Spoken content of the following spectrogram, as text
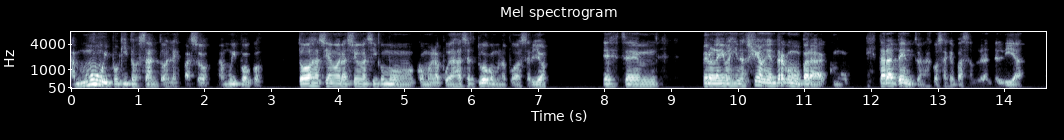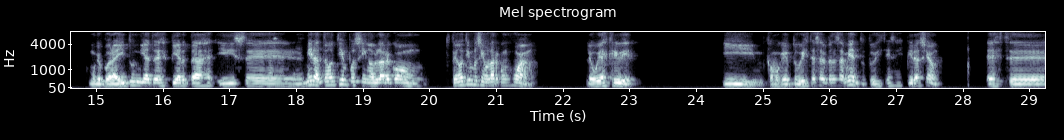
A, muy poquitos santos les pasó, a muy pocos. Todos hacían oración así como, como la puedas hacer tú o como la puedo hacer yo. Este, pero la imaginación entra como para como estar atento a las cosas que pasan durante el día como que por ahí tú un día te despiertas y dices, mira, tengo tiempo sin hablar con, tengo tiempo sin hablar con Juan, le voy a escribir. Y como que tuviste ese pensamiento, tuviste esa inspiración. Este,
